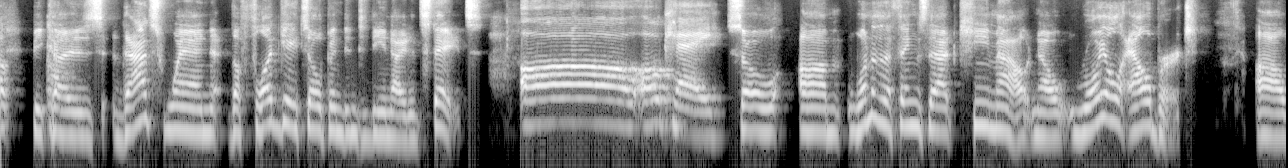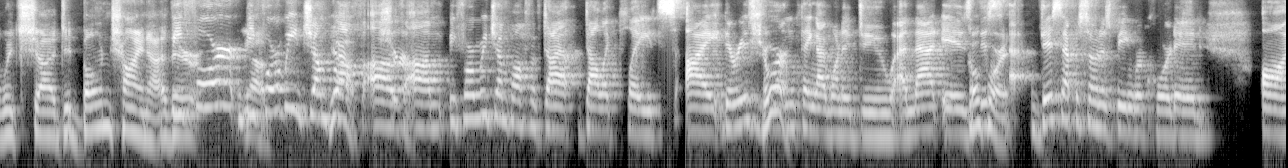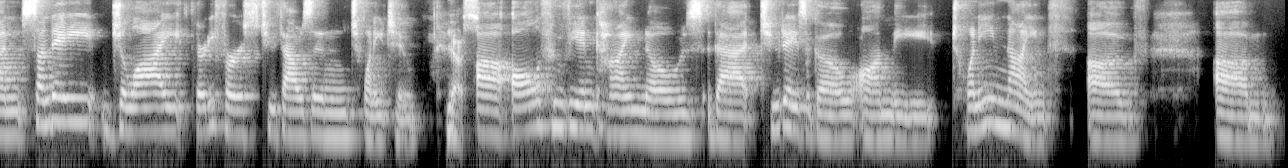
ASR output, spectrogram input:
Oh. because that's when the floodgates opened into the United States. Oh, okay. So, um, one of the things that came out now, Royal Albert, uh, which uh, did Bone China, they're- Before yeah. before we jump Yeah, off of sure. um before we jump off of Dal- Dalek plates, I there is Sure. one thing I want to do, and that is Go this, this episode is being recorded on Sunday, July 31st, 2022. yes, Uh, all of Whovian kind knows that two days ago, on the 29th of um,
